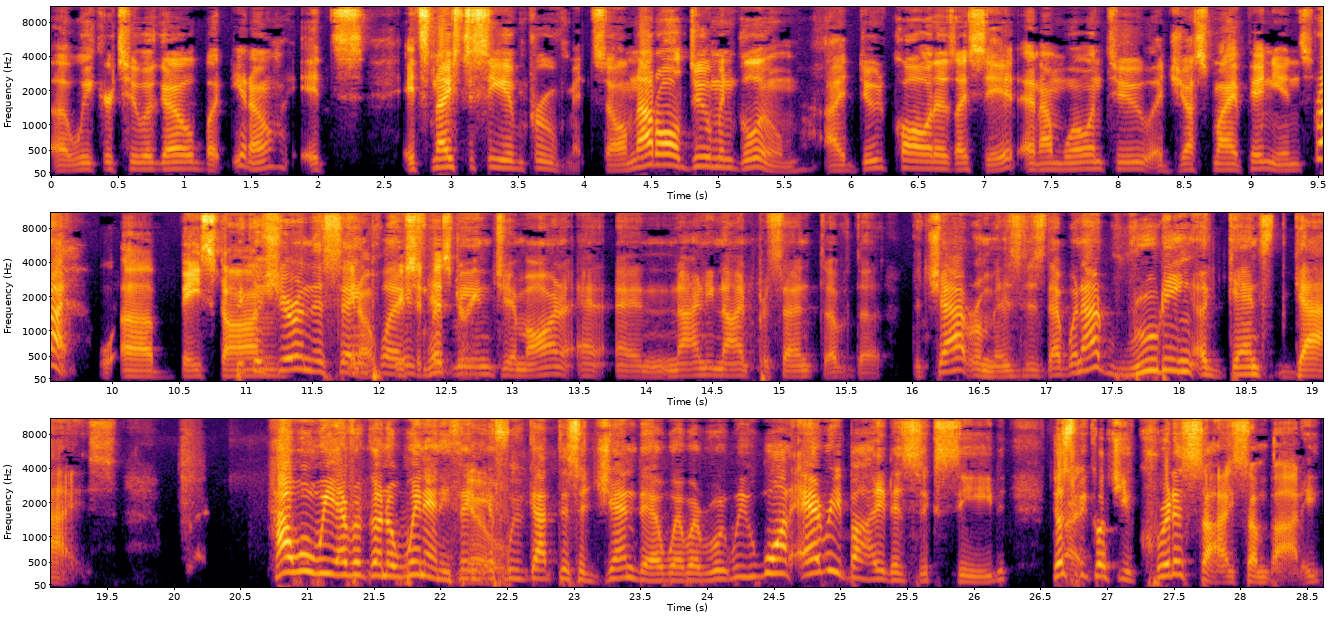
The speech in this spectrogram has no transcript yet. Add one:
a week or two ago, but you know, it's it's nice to see improvement. So I'm not all doom and gloom. I do call it as I see it, and I'm willing to adjust my opinions right. uh, based on Because you're in the same know, place that history. me and Jim are, and, and 99% of the, the chat room is, is that we're not rooting against guys. How are we ever going to win anything No. if we've got this agenda where we're, we want everybody to succeed? Just Right. because you criticize somebody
